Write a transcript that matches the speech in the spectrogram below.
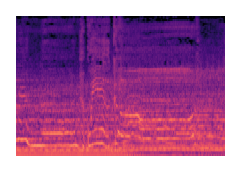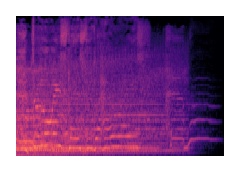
I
